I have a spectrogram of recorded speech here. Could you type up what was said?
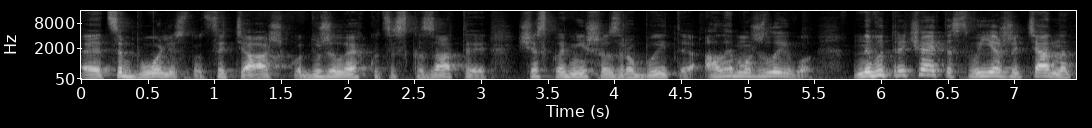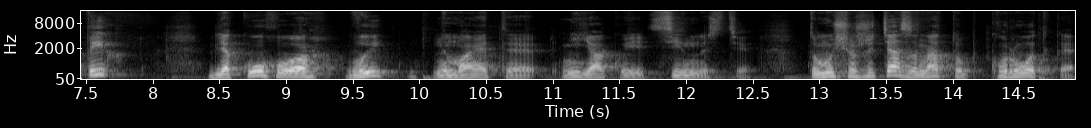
Е, Це болісно, це тяжко, дуже легко це сказати, ще складніше зробити, але можливо. Не витрачайте своє життя на тих, для кого ви не маєте ніякої цінності. Тому що життя занадто коротке,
